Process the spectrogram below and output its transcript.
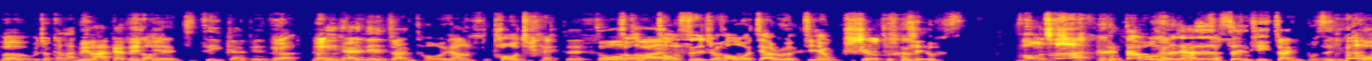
呃，我就跟他没办法改变别人，就自己改变自己。你一开始练转头这样子，头转。对，左从转，从此之后，我加入了街舞社。街舞 风车，大风车，人家是身体转，不是你头，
